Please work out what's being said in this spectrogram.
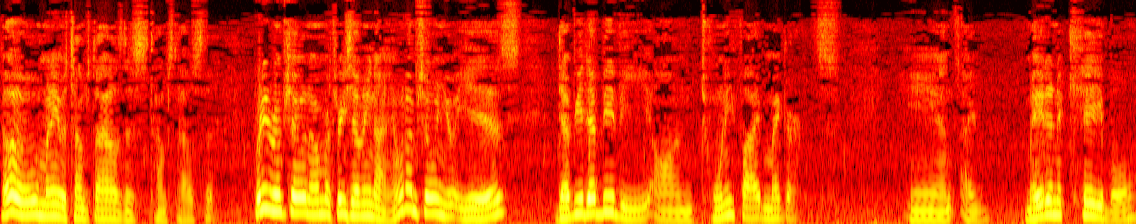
Hello, my name is Tom Styles. This is Tom Styles, the Radio Room Show number 379. And what I'm showing you is WWV on 25 megahertz. And I made in a cable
